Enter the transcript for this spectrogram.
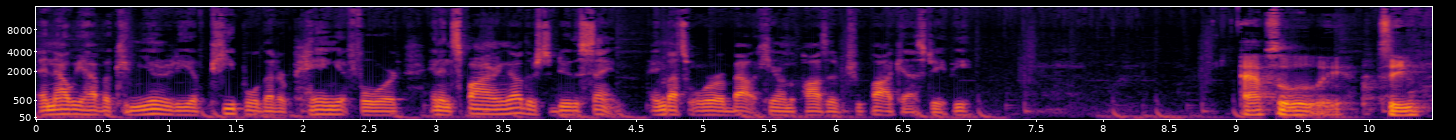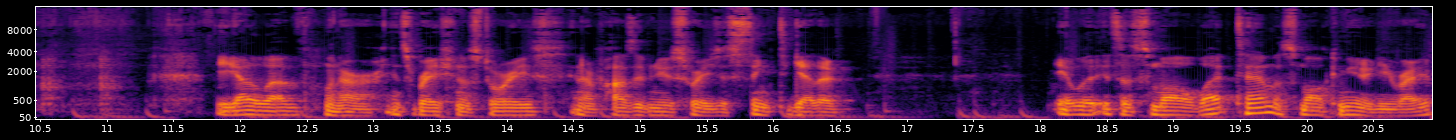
And now we have a community of people that are paying it forward and inspiring others to do the same. And that's what we're about here on the Positive Truth Podcast, JP. Absolutely. See, you gotta love when our inspirational stories and our positive news stories just sync together. It was it's a small what, Tim? A small community, right?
